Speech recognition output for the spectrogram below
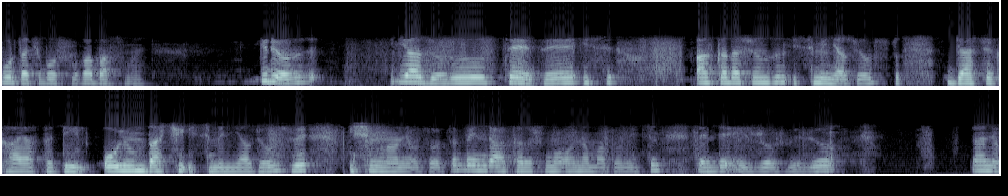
buradaki boşluğa basmayın. Giriyoruz. Yazıyoruz. TP isim arkadaşınızın ismini yazıyoruz. Gerçek hayatta değil, oyundaki ismini yazıyoruz ve ışınlanıyoruz orada. Ben de arkadaşımla oynamadığım için ben de error veriyor. Yani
